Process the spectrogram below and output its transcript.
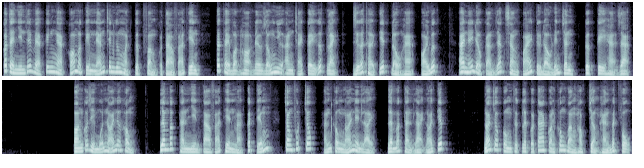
Có thể nhìn thấy vẻ kinh ngạc khó mà kìm nén trên gương mặt cực phẩm của Tào Phá Thiên, tất thảy bọn họ đều giống như ăn trái cây ướp lạnh giữa thời tiết đầu hạ, oi bức. Ai nấy đều cảm giác sảng khoái từ đầu đến chân, cực kỳ hả dạ. Còn có gì muốn nói nữa không? Lâm Bắc Thần nhìn Tào Phá Thiên mà cất tiếng. Trong phút chốc, hắn không nói nên lời. Lâm Bắc Thần lại nói tiếp. Nói cho cùng thực lực của ta còn không bằng học trưởng Hàn Bất Phụ,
